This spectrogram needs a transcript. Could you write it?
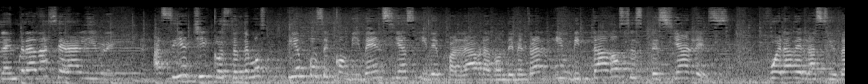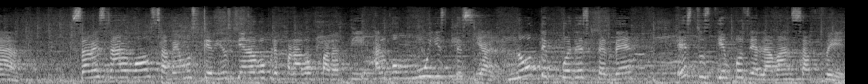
La entrada será libre. Así es chicos, tendremos tiempos de convivencias y de palabra donde vendrán invitados especiales fuera de la ciudad. ¿Sabes algo? Sabemos que Dios tiene algo preparado para ti, algo muy especial. No te puedes perder estos tiempos de alabanza fe.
